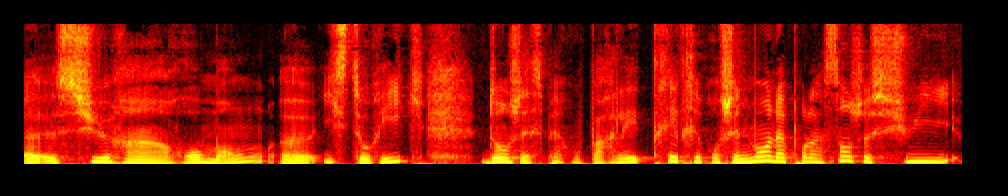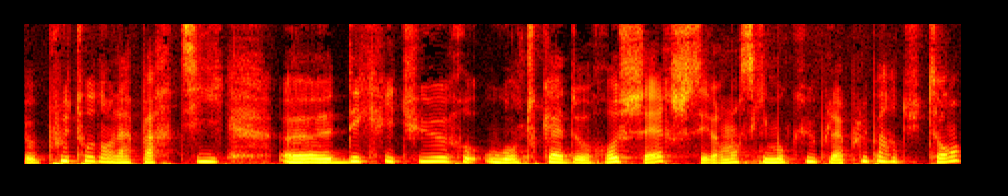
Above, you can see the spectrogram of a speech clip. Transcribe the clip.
euh, sur un roman euh, historique dont j'espère vous parler très très prochainement. Là pour l'instant je suis euh, plutôt dans la partie euh, d'écriture ou en tout cas de recherche. C'est vraiment ce qui m'occupe la plupart du temps.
